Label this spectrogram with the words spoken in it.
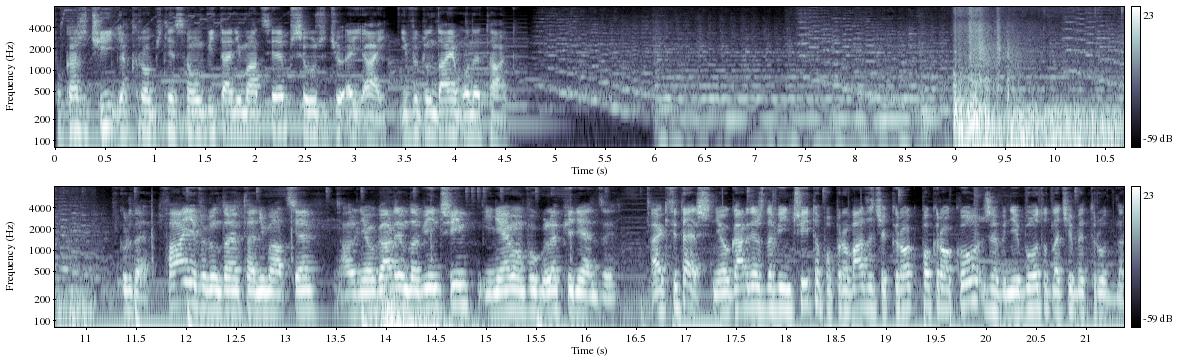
Pokażę Ci, jak robić niesamowite animacje przy użyciu AI i wyglądają one tak. Kurde, fajnie wyglądają te animacje, ale nie ogarniam DaVinci i nie mam w ogóle pieniędzy. A jak ty też nie ogarniasz DaVinci, to poprowadzę cię krok po kroku, żeby nie było to dla ciebie trudne.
